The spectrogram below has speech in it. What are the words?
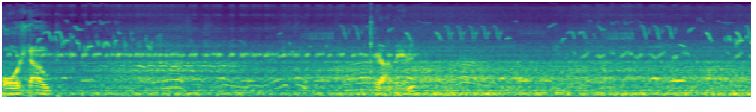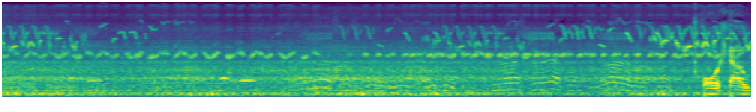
Forced out. Jawohl. Forced out.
